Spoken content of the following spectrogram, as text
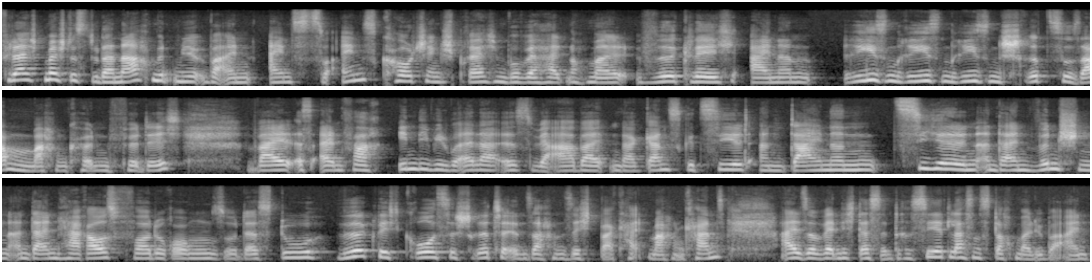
vielleicht möchtest du danach mit mir über ein 1 zu 1 Coaching sprechen, wo wir halt nochmal wirklich einen riesen, riesen, riesen Schritt zusammen machen können für dich, weil es einfach individueller ist. Wir arbeiten da ganz gezielt an deinen Zielen, an deinen Wünschen, an deinen Herausforderungen, sodass du wirklich große Schritte in Sachen Sichtbarkeit machen kannst. Also, wenn dich das interessiert, lass uns doch mal über ein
